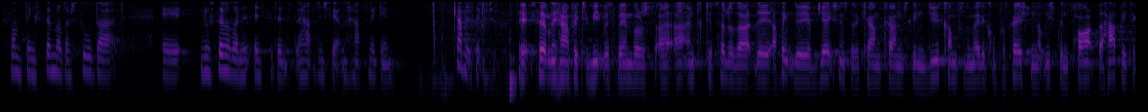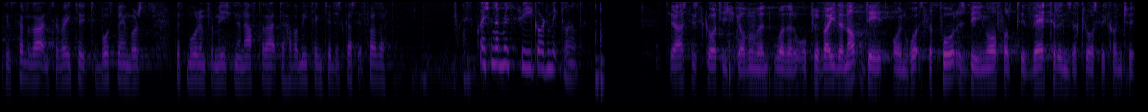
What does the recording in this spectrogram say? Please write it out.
something similar so that uh, no similar incidents that happened in Shetland happen again? Cabinet Secretary. Uh, certainly happy to meet with members uh, uh, and to consider that. The, I think the objections to the CAM-CAM scheme do come from the medical profession, at least in part, but happy to consider that and to write out to both members with more information and after that to have a meeting to discuss it further. Question number three, Gordon MacDonald. To ask the Scottish Government whether it will provide an update on what support is being offered to veterans across the country.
